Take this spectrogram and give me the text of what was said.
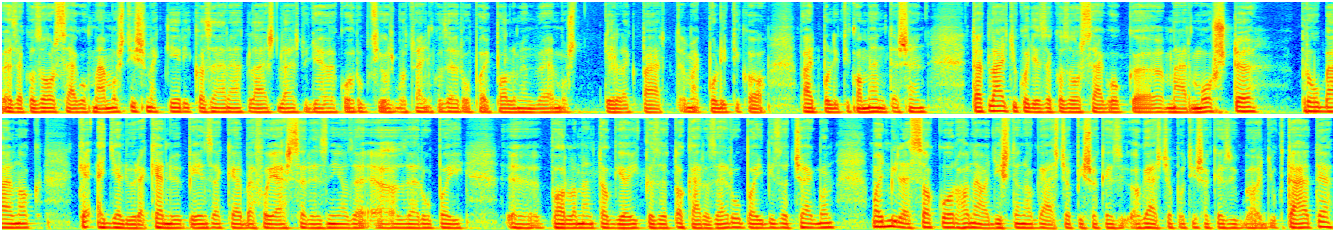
ezek az országok már most is megkérik az árát, lásd, ugye a korrupciós botrányok az Európai Parlamentben most tényleg párt, meg politika, pártpolitika mentesen. Tehát látjuk, hogy ezek az országok már most próbálnak egyelőre kenőpénzekkel befolyást szerezni az, e, az Európai Parlament tagjai között, akár az Európai Bizottságban, majd mi lesz akkor, ha ne adj Isten a, gázcsap is a, kezü, a gázcsapot is a kezükbe adjuk. Tehát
